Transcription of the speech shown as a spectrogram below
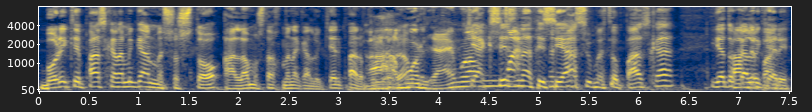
μπορεί και Πάσχα να μην κάνουμε σωστό, αλλά όμως θα έχουμε ένα καλοκαίρι πάρα πολύ Α, ωραίο. μωριά μου, Και α, αξίζει μουα. να θυσιάσουμε το Πάσχα για το Άντε καλοκαίρι. πάλι.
